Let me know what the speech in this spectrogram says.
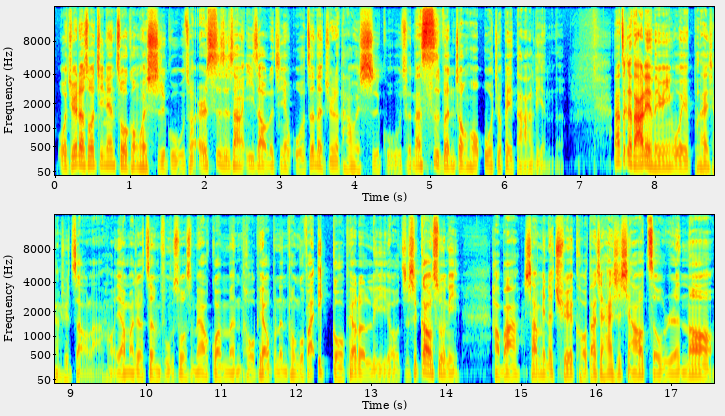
我觉得说今天做空会尸骨无存，而事实上依照我的经验，我真的觉得它会尸骨无存。但四分钟后我就被打脸了。那这个打脸的原因我也不太想去找啦，哈，要么就政府说什么要关门投票不能通过，反正一狗票的理由，只是告诉你，好吧，上面的缺口大家还是想要走人哦。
